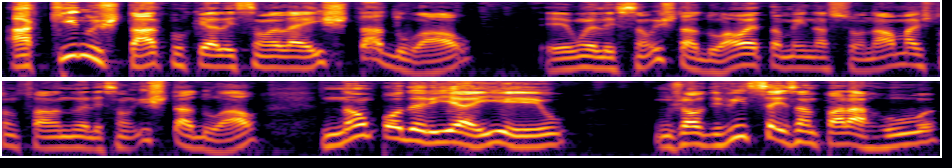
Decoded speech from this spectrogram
aqui no estado, porque a eleição ela é estadual, é uma eleição estadual, é também nacional, mas estamos falando de uma eleição estadual. Não poderia ir eu, um jovem de 26 anos, para a rua,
